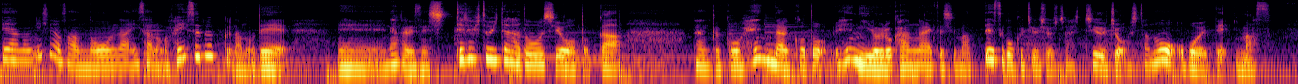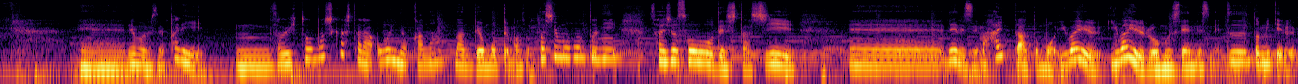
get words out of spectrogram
であの西野さんのオンラインサロンが Facebook なので、えー、なんかですね知ってる人いたらどうしようとかなんかこう変なこと変にいろいろ考えてしまってすごく躊躇した躊躇したのを覚えています。えー、でもですねやっぱりうんそういう人もしかしたら多いのかななんて思ってます。私も本当に最初そうでしたし、えー、でですね、まあ、入った後もいわゆるいわゆるロム線ですね。ずっと見てる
